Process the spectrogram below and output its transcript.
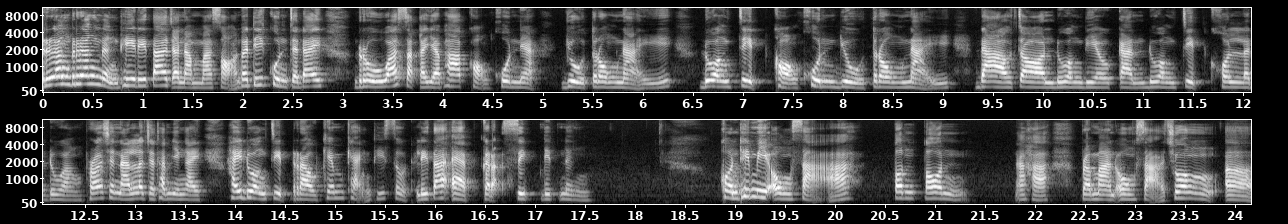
เรื่องเรื่องหนึ่งที่ริต้าจะนำมาสอนเพื่อที่คุณจะได้รู้ว่าศักยภาพของคุณเนี่ยอยู่ตรงไหน ดวงจิตของคุณอยู่ตรงไหน ดาวจรดวงเดียวกัน ดวงจิตคนละดวง เพราะฉะนั้นเราจะทำยังไงให้ดวงจิตเราเข้มแข็งที่สุดลิต้าแอบกระซิบนิดนึงคนที่มีองศาต้นๆนะคะ ประมาณองศาช่วงออ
